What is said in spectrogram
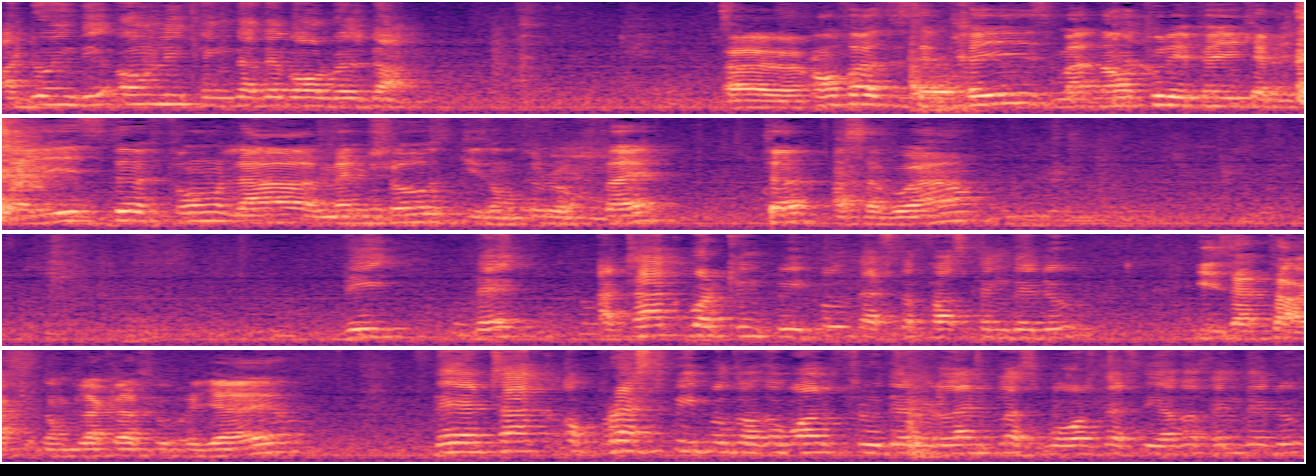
are doing the only thing that they've always done. Euh, en face de cette crise, maintenant tous les pays capitalistes font la même chose qu'ils ont toujours fait, à savoir The, they attack working people, that's the first thing they do. ils attaquent donc la classe ouvrière, They attack oppressed peoples of the world through their relentless wars, that's the other thing they do.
